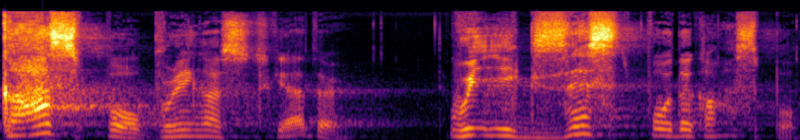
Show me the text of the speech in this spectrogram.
gospel bring us together. We exist for the gospel.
